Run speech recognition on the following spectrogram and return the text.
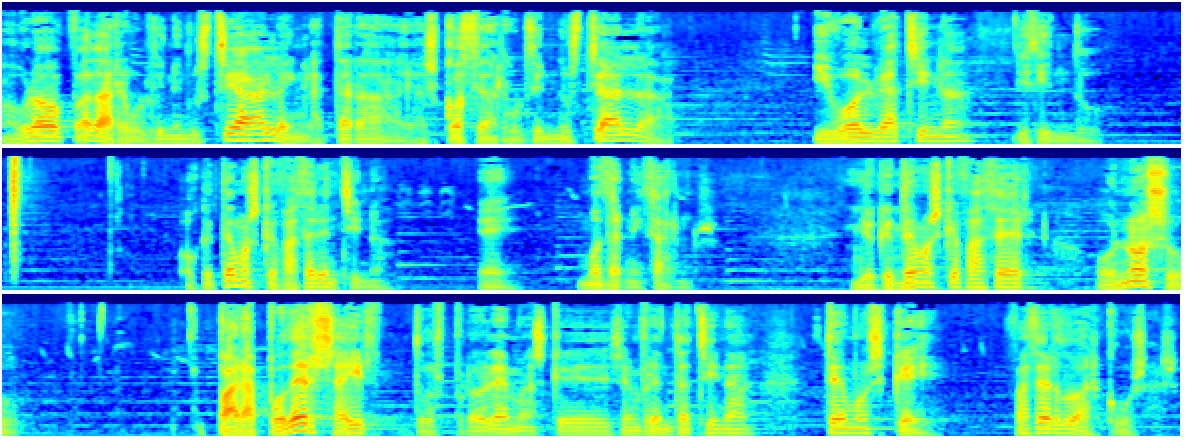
a Europa da Revolución Industrial, a Inglaterra e a Escocia da Revolución Industrial, a... e volve a China dicindo o que temos que facer en China é modernizarnos. E o que temos que facer o noso para poder sair dos problemas que se enfrenta a China, temos que facer dúas cousas.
